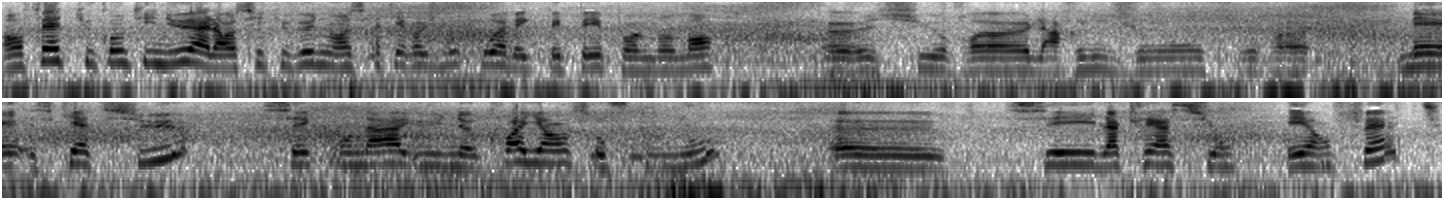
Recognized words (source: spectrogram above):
en fait, tu continues. Alors, si tu veux, nous on s'interroge beaucoup avec Pépé pour le moment euh, sur euh, la religion, sur. euh, mais ce qui est sûr, c'est qu'on a une croyance au fond de nous. c'est la création. Et en fait,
